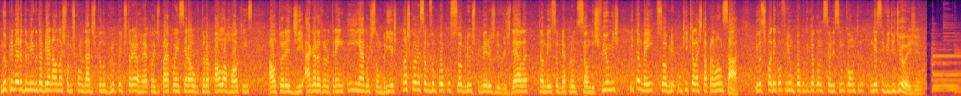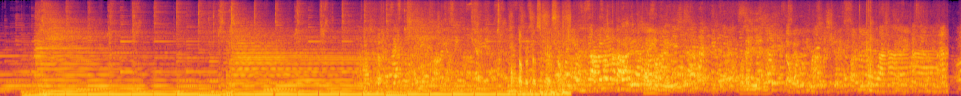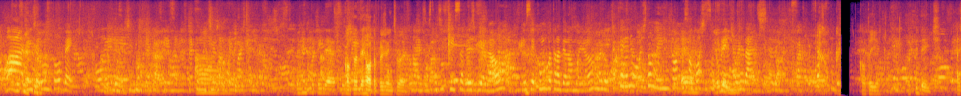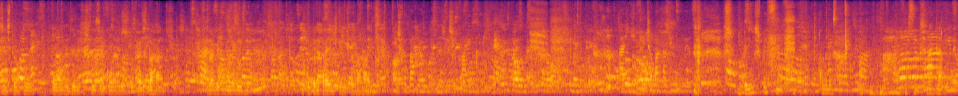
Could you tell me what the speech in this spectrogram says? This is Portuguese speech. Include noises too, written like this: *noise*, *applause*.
No primeiro domingo da Bienal, nós fomos convidados pelo Grupo Editorial Record para conhecer a autora Paula Hawkins, autora de A Garota no Trem e Em Águas Sombrias. Nós conversamos um pouco sobre os primeiros livros dela, também sobre a produção dos filmes e também sobre o que ela está para lançar. E vocês podem conferir um pouco do que aconteceu nesse encontro nesse vídeo de hoje. Como está o processo de criação? Tá indo. Olá! Olá, gente, eu não tô bem. Tô bem nesse tipo de escrevi, até que no dia eu já não tenho mais tão bem. Conta a derrota pra gente, velho. Ai, gente, tá difícil saber de Bienal. Não sei como vou estar na Bienal amanhã, mas eu tô querendo ir hoje também. Então a pessoa gosta de sofrer, na verdade. Conta aí. Update. A gente tentou ter uma entrevista exclusiva com ela, fomos barrados. Não é mesmo, Luísa? Tô contando pra eles que a gente foi barrado. A gente foi barrado, a gente vai aqui. Ali em frente ao abacate inglês. Bem específico. Combinação. Você vai comer lá. Ai, faz sentido. Caraca, meu.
